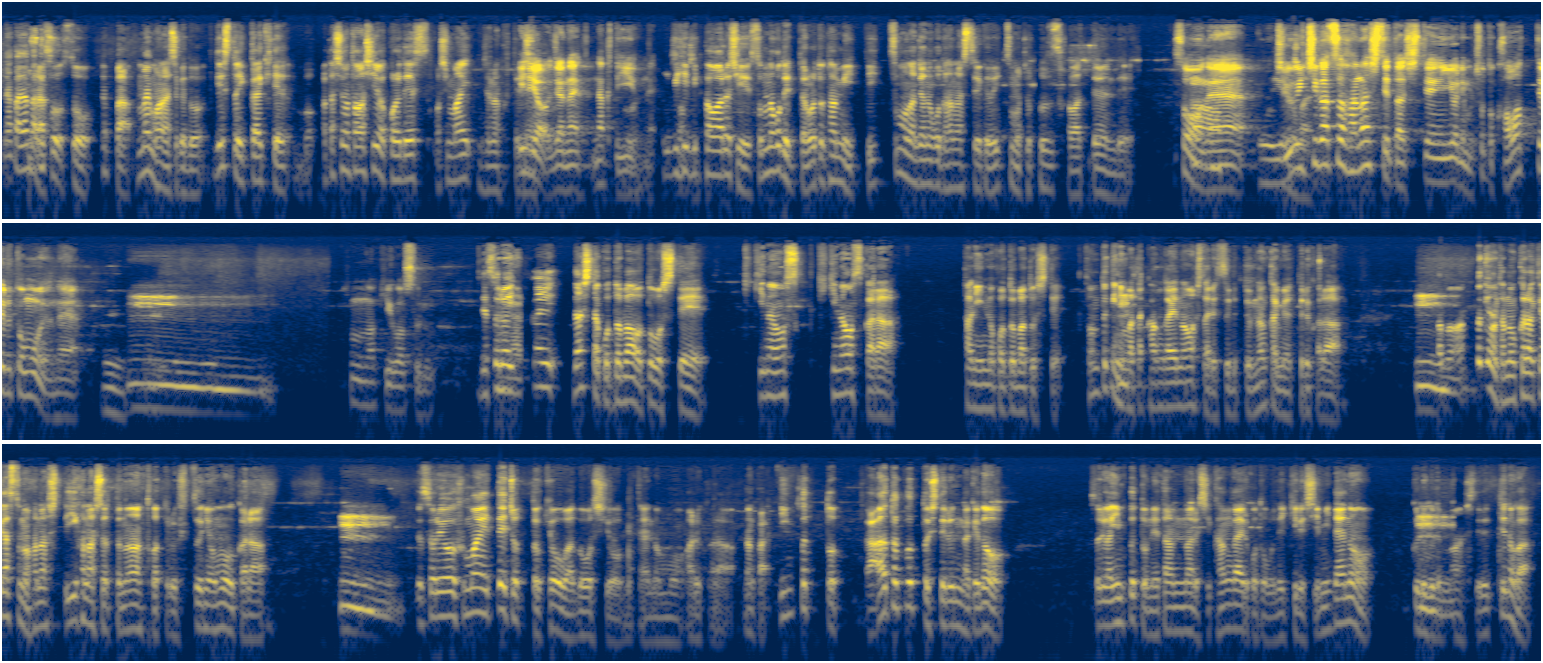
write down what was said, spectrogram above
なんかだからそうそう、やっぱ前も話したけど、ゲスト一回来て、私の楽しいはこれです、おしまいじゃなくて、以上じゃななくていいよね。日々日々変わるし、そんなこと言ったら俺とタミーっていつも同じようなこと話してるけど、いつもちょっとずつ変わってるんで、そうね。こういうのが。11月話してた視点よりもちょっと変わってると思うよね。うん。う、ん。そんな気がする。で、それを一回出した言葉を通して、聞き直す、聞き直すから、他人の言葉として、その時にまた考え直したりするって何回もやってるから、うん多分あの時の田野倉キャストの話っていい話だったなとかって普通に思うから、うん。でそれを踏まえてちょっと今日はどうしようみたいなのもあるから、なんかインプット、アウトプットしてるんだけど、それがインプットネタになるし、考えることもできるし、みたいのをぐるぐる回してるっていうのが、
